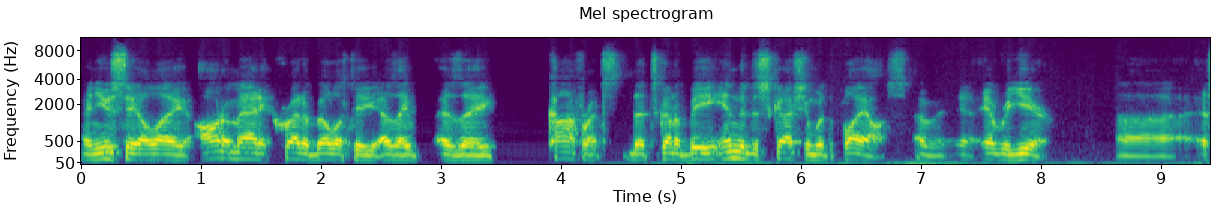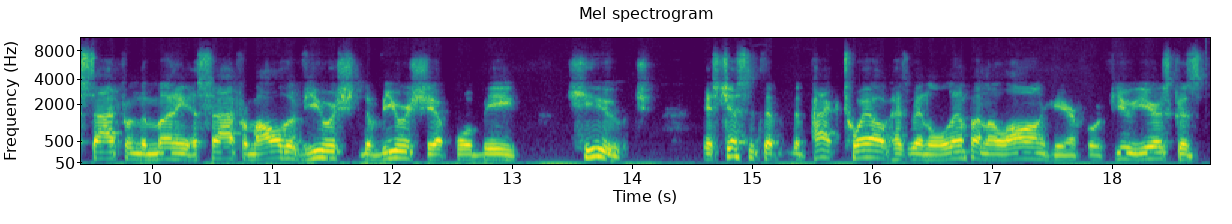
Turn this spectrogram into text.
and UCLA automatic credibility as a as a conference that's going to be in the discussion with the playoffs every year. Uh, aside from the money, aside from all the viewers, the viewership will be huge. It's just that the, the Pac-12 has been limping along here for a few years because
